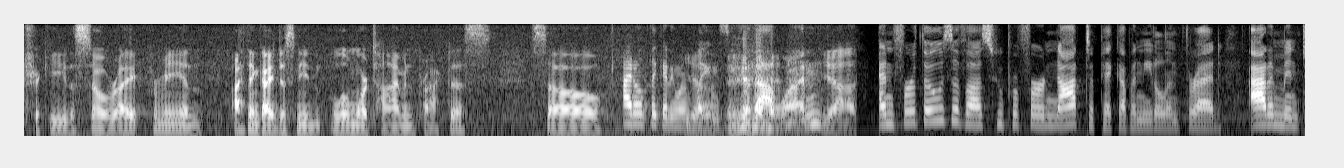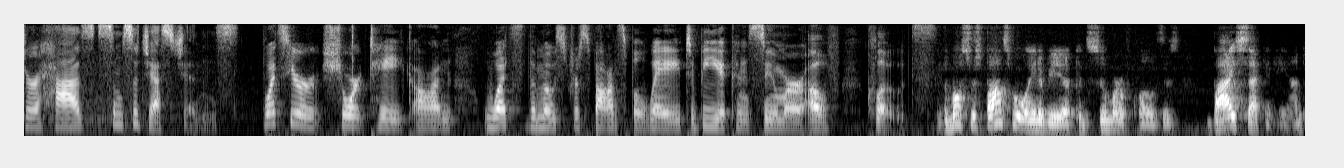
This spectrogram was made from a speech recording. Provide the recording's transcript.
tricky to sew right for me. And I think I just need a little more time and practice. So I don't think anyone yeah. blames you for that one. yeah. And for those of us who prefer not to pick up a needle and thread, Adam Minter has some suggestions. What's your short take on what's the most responsible way to be a consumer of clothes? The most responsible way to be a consumer of clothes is buy secondhand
